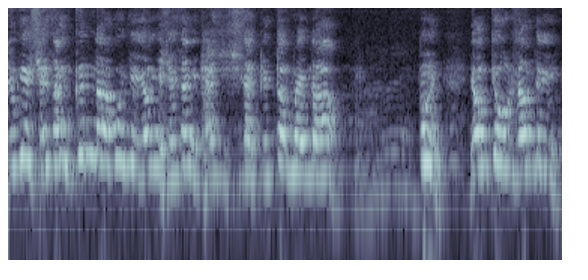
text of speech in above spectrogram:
여기 세상 끝나고 이제 여기 세상이 다시 시작됐단 말입니다. 그럼 영적으로 사람들이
